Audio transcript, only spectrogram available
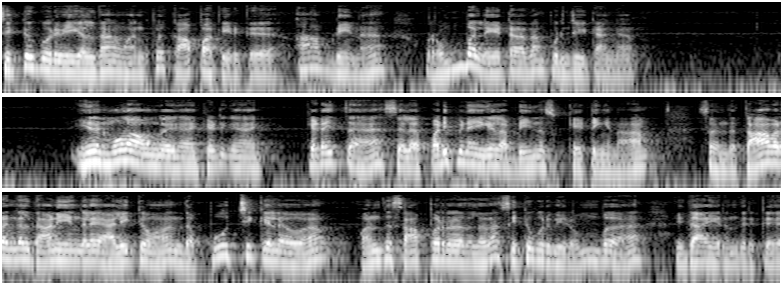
சிட்டுக்குருவிகள் தான் வாங்க போய் காப்பாற்றிருக்கு அப்படின்னு ரொம்ப லேட்டாக தான் புரிஞ்சுக்கிட்டாங்க. இதன் மூலம் அவங்க கிடை- கிடைத்த சில படிப்பினைகள் அப்படின்னு கேட்டிங்கன்னா ஸோ இந்த தாவரங்கள் தானியங்களை அழிக்கும் இந்த பூச்சிக்களை வந்து சாப்பிட்றதுல தான் சிட்டுக்குருவி ரொம்ப இதாக இருந்திருக்கு.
